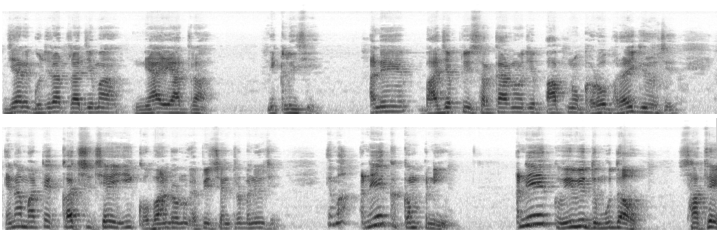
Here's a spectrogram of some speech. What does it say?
જ્યારે ગુજરાત રાજ્યમાં ન્યાય યાત્રા નીકળી છે અને ભાજપની સરકારનો જે પાપનો ઘડો ભરાઈ ગયો છે, એના માટે કચ્છ છે એ કૌભાંડોનું એપી સેન્ટર બન્યું છે. એમાં અનેક કંપનીઓ, અનેક વિવિધ મુદ્દાઓ સાથે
